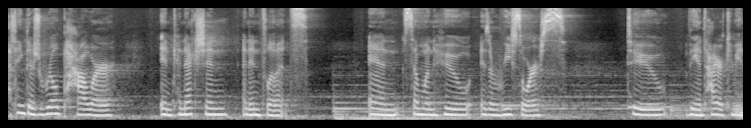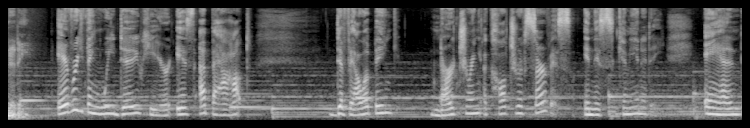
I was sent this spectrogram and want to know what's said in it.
I think there's real power in connection and influence, and someone who is a resource to the entire community. Everything we do here is about developing, nurturing a culture of service in this community and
